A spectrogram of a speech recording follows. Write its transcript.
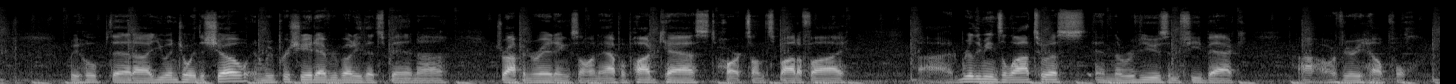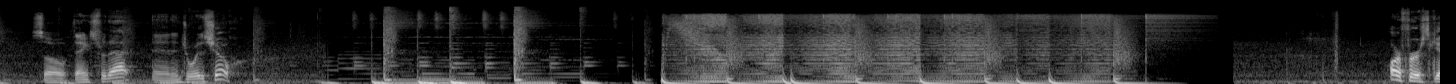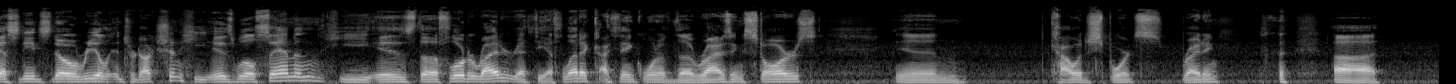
we hope that uh, you enjoyed the show, and we appreciate everybody that's been uh, dropping ratings on Apple Podcast, hearts on Spotify. Uh, it really means a lot to us, and the reviews and feedback uh, are very helpful. So thanks for that, and enjoy the show. Our first guest needs no real introduction. He is Will Sammon. He is the Florida writer at The Athletic. I think one of the rising stars in college sports writing. uh,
